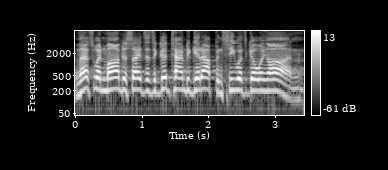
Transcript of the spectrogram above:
and that's when mom decides it's a good time to get up and see what's going on.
